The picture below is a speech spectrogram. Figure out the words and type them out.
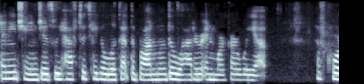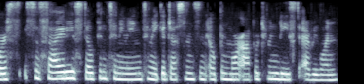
any changes, we have to take a look at the bottom of the ladder and work our way up. Of course, society is still continuing to make adjustments and open more opportunities to everyone.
